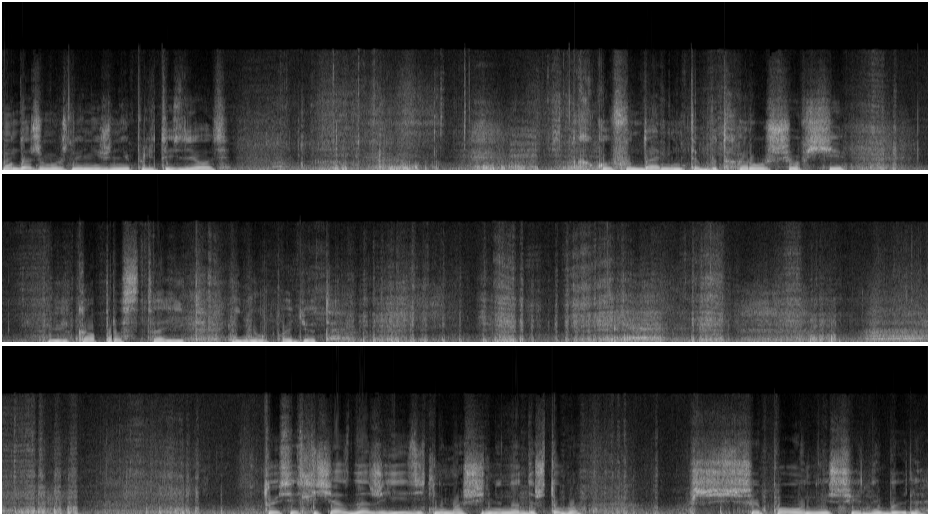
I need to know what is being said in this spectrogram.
Вон даже можно нижние плиты сделать. Какой фундамент-то будет хороший вообще. Века простоит и не упадет. То есть, если сейчас даже ездить на машине, надо, чтобы шипованные шины были.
